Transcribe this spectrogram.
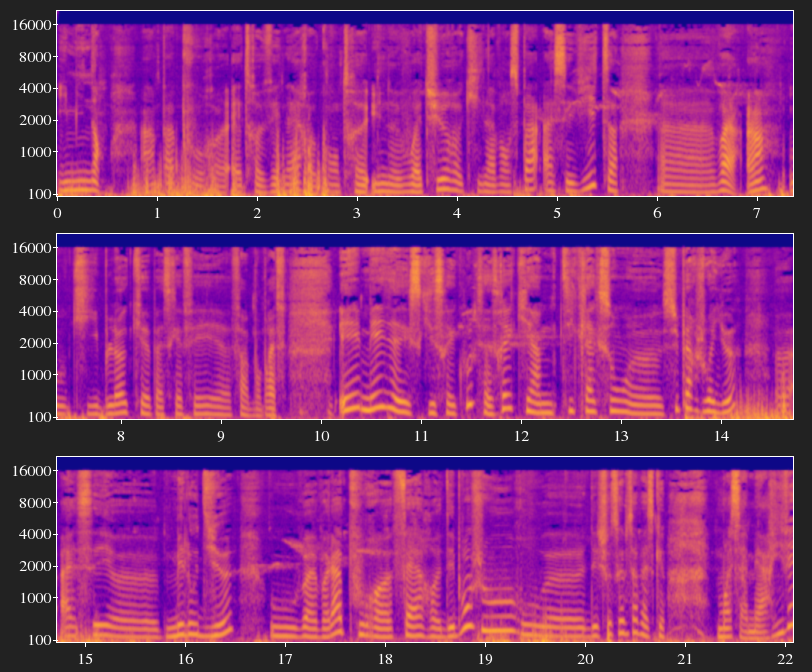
imminent, hein, pas pour euh, être vénère contre une voiture qui n'avance pas assez vite, voilà, hein, ou qui bloque parce qu'elle fait, enfin bon bref. Et mais ce qui serait cool, ça serait qu'il y ait un petit klaxon super joyeux, assez mélodieux, ou bah, voilà pour faire des bonjours ou des choses comme ça, parce que moi ça m'est arrivé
